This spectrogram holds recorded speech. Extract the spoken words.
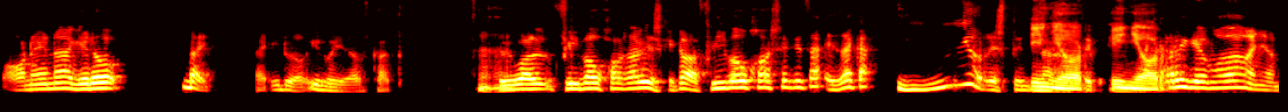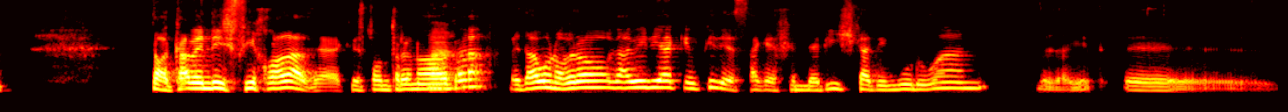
onena, gero, bai, bai iru, iru egin dauzkat. Pero igual, Phil Bauhaus abiz, que claro, Phil Bauhaus ez daka inor esprintar. Inor, inor. Harrik ego da, baina. Claro, Cavendish fijoa da, kriston trenoa daka, eta bueno, gero Gabiriak eukidezak jende pixkat inguruan, bezakit, eh,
